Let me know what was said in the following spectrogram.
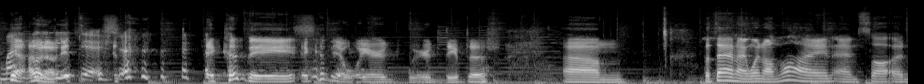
Might yeah, I don't know. deep dish. it could be it could be a weird weird deep dish um but then i went online and saw and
